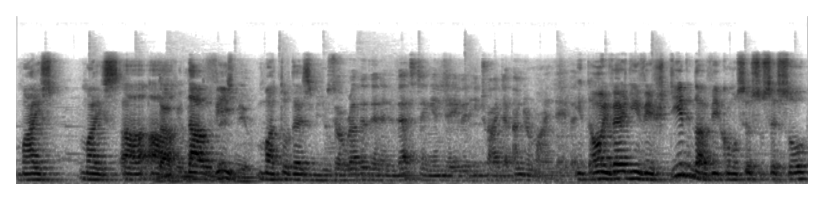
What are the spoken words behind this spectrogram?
mas, mas a, a Davi Davi, matou matou, dez mil." dez mil. So rather than investing in David, he tried to undermine David. Então, ao invés de investir em Davi como seu sucessor,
